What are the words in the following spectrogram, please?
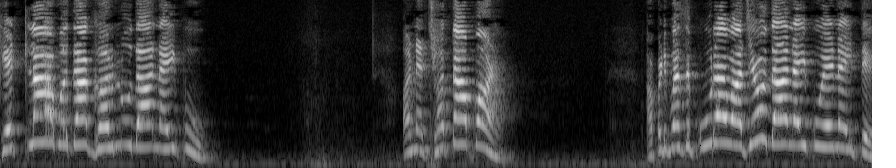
કેટલા બધા ઘરનું દાન આપ્યું? અને છતાં પણ આપણી પાસે પુરાવા છે દાન આપ્યું એના રીતે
